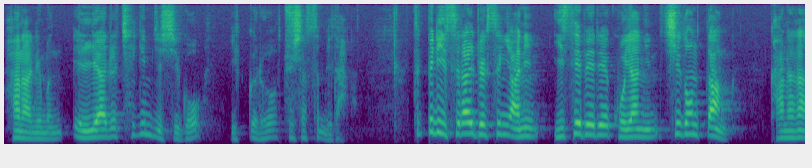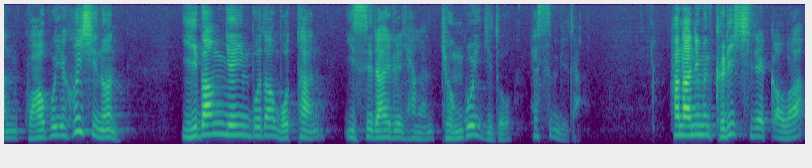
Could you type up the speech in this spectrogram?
하나님은 엘리야를 책임지시고 이끌어 주셨습니다. 특별히 이스라엘 백성이 아닌 이세벨의 고향인 시돈 땅 가난한 과부의 헌신은 이방 여인보다 못한 이스라엘을 향한 경고이기도 했습니다. 하나님은 그리 시내가와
